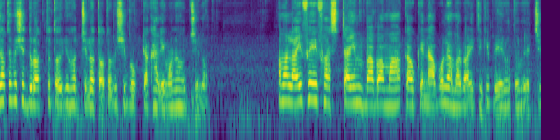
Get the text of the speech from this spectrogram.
যত বেশি দূরত্ব তৈরি হচ্ছিল, তত বেশি বুকটা খালি মনে হচ্ছিল। আমার লাইফে এই ফার্স্ট টাইম বাবা, মা কাউকে না বলে আমার বাড়ি থেকে বের হতে হয়েছে।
